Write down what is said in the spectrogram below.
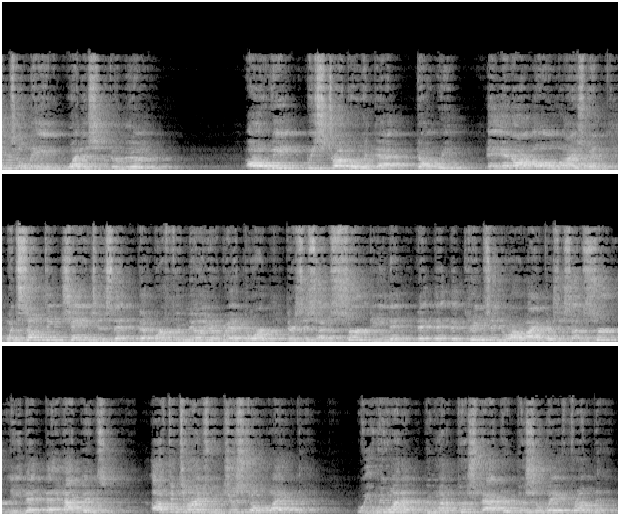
you to leave what is familiar. Oh, we, we struggle with that, don't we? In our own lives, when, when something changes that, that we're familiar with, or there's this uncertainty that, that, that, that creeps into our life, there's this uncertainty that, that happens, oftentimes we just don't like that. We, we want to we wanna push back or push away from that.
